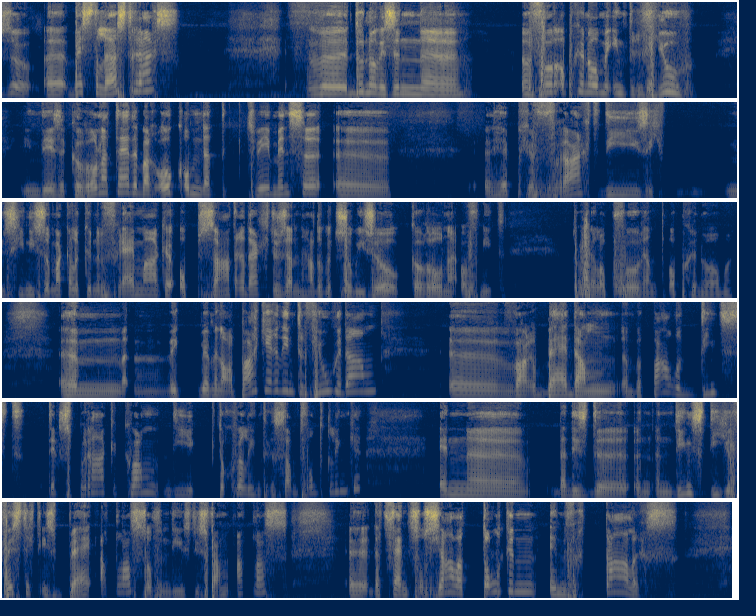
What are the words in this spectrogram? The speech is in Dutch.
Zo, uh, beste luisteraars. We doen nog eens een, uh, een vooropgenomen interview in deze coronatijden, maar ook omdat ik twee mensen uh, heb gevraagd die zich misschien niet zo makkelijk kunnen vrijmaken op zaterdag. Dus dan hadden we het sowieso, corona of niet, toch wel op voorhand opgenomen. We, we, hebben al een paar keer een interview gedaan, uh, waarbij dan een bepaalde dienst ter sprake kwam, die ik toch wel interessant vond klinken. En uh, dat is de, een, een, dienst die gevestigd is bij Atlas, of een dienst is van Atlas. Uh, dat zijn sociale tolken en vertalers.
